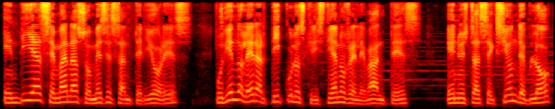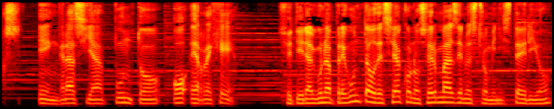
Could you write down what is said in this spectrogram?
en días, semanas o meses anteriores, pudiendo leer artículos cristianos relevantes en nuestra sección de blogs en gracia.org. Si tiene alguna pregunta o desea conocer más de nuestro ministerio,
